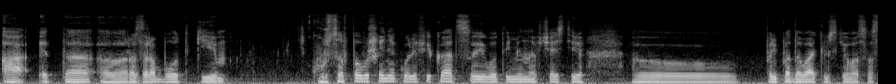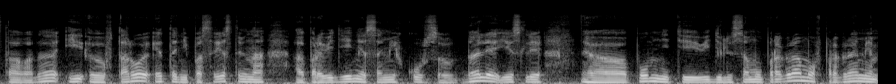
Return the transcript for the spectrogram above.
А, это разработки курсов повышения квалификации, вот именно в части преподавательского состава, да, и э, второе это непосредственно э, проведение самих курсов. Далее, если э, помните, видели саму программу, в программе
